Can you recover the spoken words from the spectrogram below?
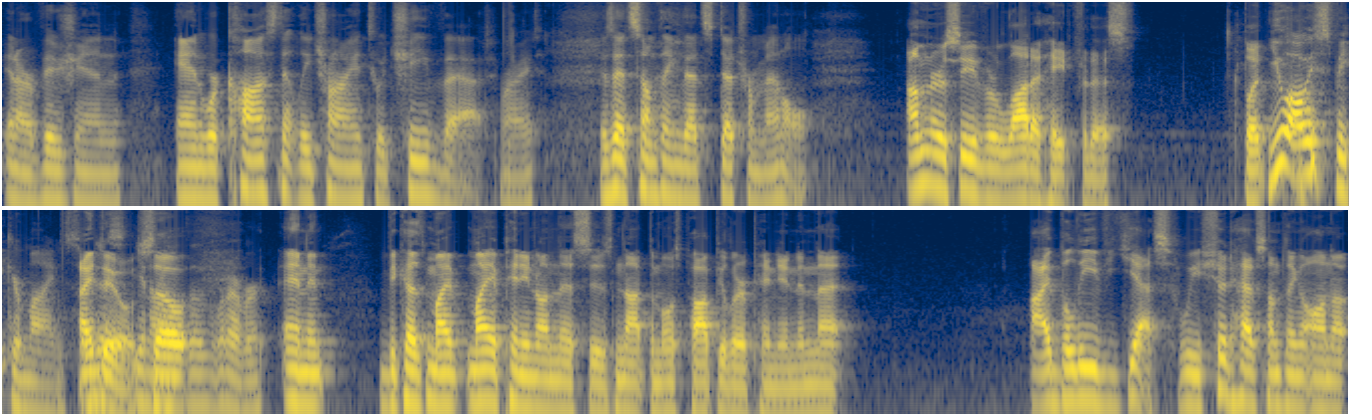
in our vision and we're constantly trying to achieve that, right? Is that something that's detrimental? I'm going to receive a lot of hate for this, but You always speak your mind. So I just, do. You know, So- whatever. and it, because my my opinion on this is not the most popular opinion, in that I believe yes, we should have something on a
